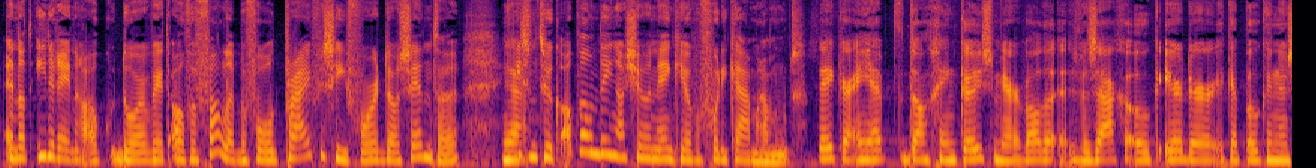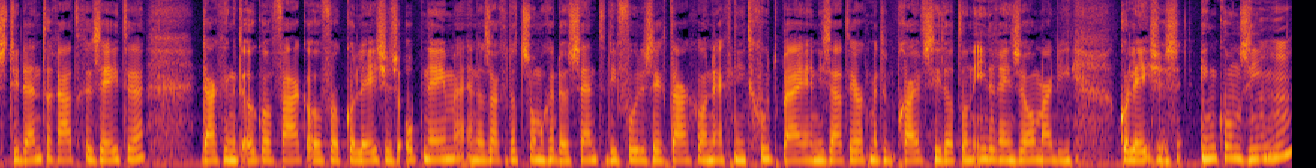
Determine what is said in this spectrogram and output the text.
En dat iedereen er ook door werd overvallen. Bijvoorbeeld privacy voor docenten. Ja. Is natuurlijk ook wel een ding als je in één keer voor die camera moet. Zeker, en je hebt dan geen keus meer. We, hadden, we zagen ook eerder, ik heb ook in een studentenraad gezeten. Daar ging het ook wel vaak over colleges opnemen. En dan zag je dat sommige docenten die voelden zich daar gewoon echt niet goed bij. En die zaten heel erg met hun privacy, dat dan iedereen zomaar die colleges in kon zien. Mm -hmm.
